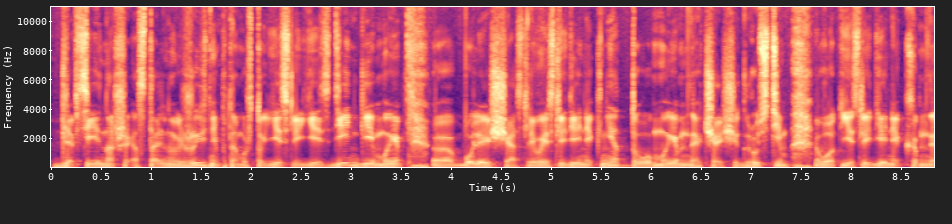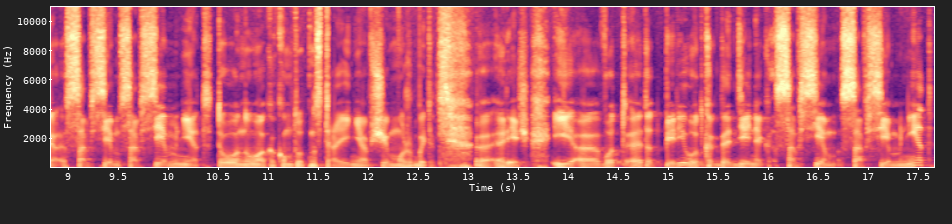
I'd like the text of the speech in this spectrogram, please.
для всей нашей остальной жизни, потому что если есть деньги, мы более счастливы, если денег нет, то мы чаще грустим. Вот, если денег совсем-совсем нет, то, ну, о каком тут настроении вообще может быть э, речь. И э, вот этот период, когда денег совсем-совсем нет,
